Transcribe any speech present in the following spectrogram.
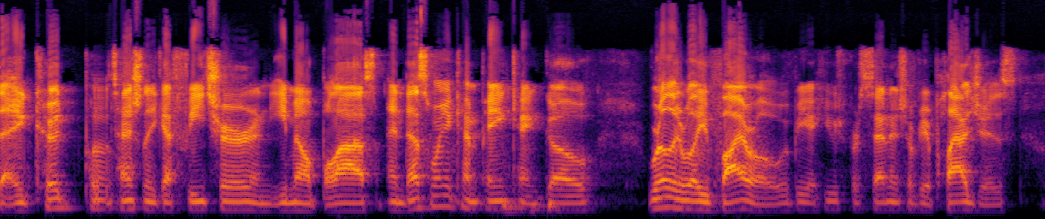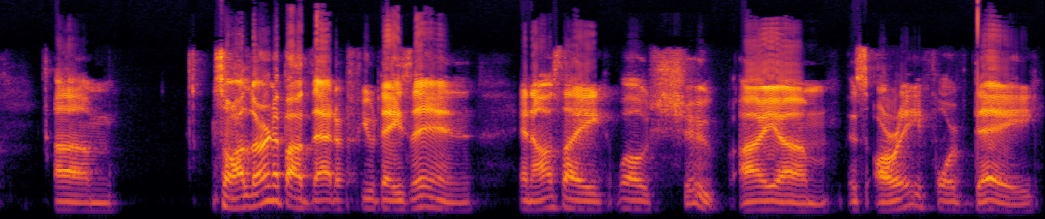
that it could potentially get featured and email blast. And that's when your campaign can go really, really viral. It would be a huge percentage of your pledges. Um, so I learned about that a few days in, and I was like, well, shoot, I um, it's already fourth day.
